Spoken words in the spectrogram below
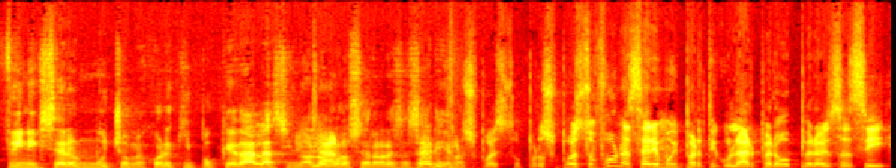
Phoenix era un mucho mejor equipo que Dallas y no claro. logró cerrar esa serie. ¿no? Por supuesto, por supuesto. Fue una serie muy particular, pero, pero es así.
